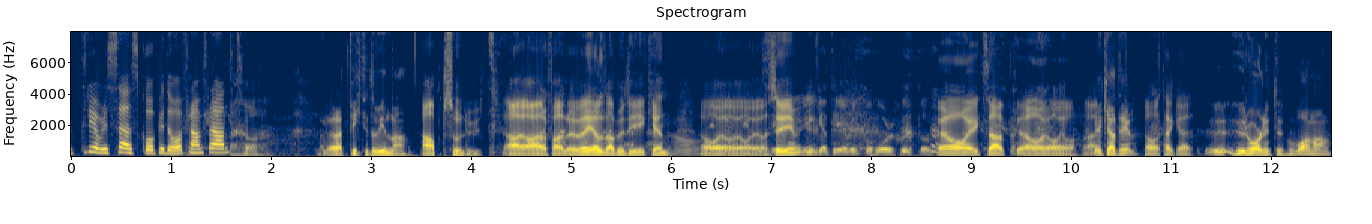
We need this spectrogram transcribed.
ett trevligt sällskap idag framför allt. Ja. Men det är rätt viktigt att vinna. Absolut. Ja, I alla fall över hela butiken. Ja, ja, ja. ja. Så, Lika trevligt på hål 17. ja, exakt. Ja, ja, ja. Nej. Lycka till! Ja, tackar. Hur har ni det på banan?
